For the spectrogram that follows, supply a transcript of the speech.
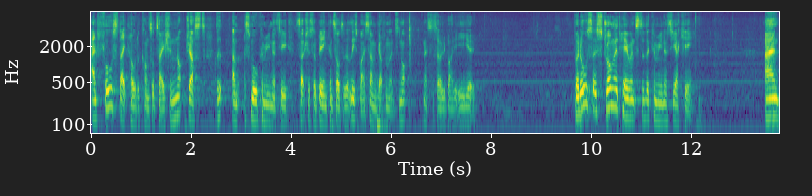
and full stakeholder consultation, not just the, um, a small community such as are being consulted at least by some governments, not necessarily by the EU. But also strong adherence to the community acquis. And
